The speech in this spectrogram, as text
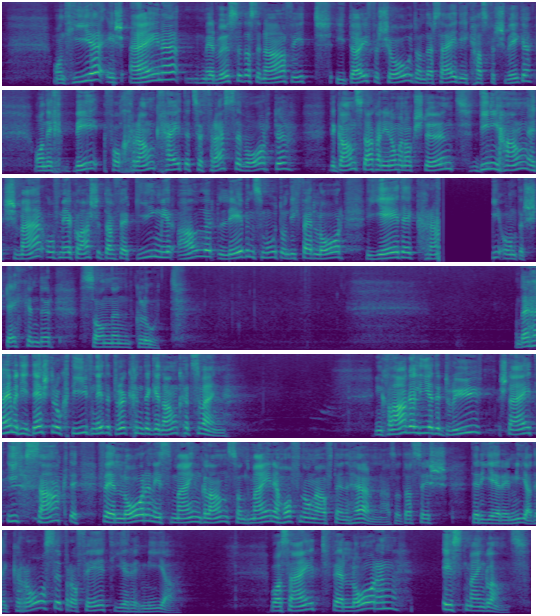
Und hier ist einer, wir wissen das, der David in tiefer Schuld und er sagt, ich habe es verschwiegen und ich bin von Krankheiten zerfressen worden den ganzen Tag habe ich nur noch gestöhnt. Deine Hang hat schwer auf mir gelastet, da verging mir aller Lebensmut und ich verlor jede Kraft unter stechender Sonnenglut. Und dann haben wir die destruktiv niederdrückenden Gedankenzwänge. In Klagelieder 3 steht, ich sagte, verloren ist mein Glanz und meine Hoffnung auf den Herrn. Also das ist der Jeremia, der große Prophet Jeremia, wo sagt, verloren ist mein Glanz.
